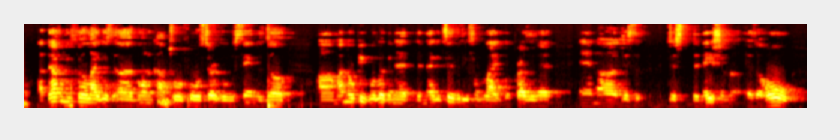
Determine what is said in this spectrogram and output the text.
I definitely feel like it's uh, going to come to a full circle. with as though um, I know people looking at the negativity from like the president and uh, just just the nation as a whole,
